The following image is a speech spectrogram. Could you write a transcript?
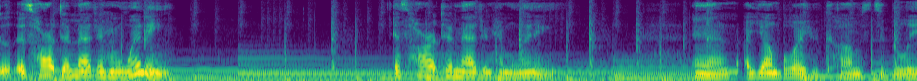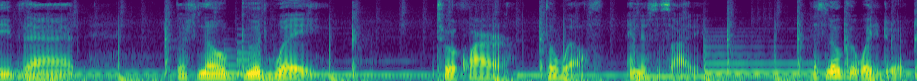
it's hard to imagine him winning. It's hard to imagine him winning. And a young boy who comes to believe that there's no good way to acquire the wealth in this society. There's no good way to do it.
